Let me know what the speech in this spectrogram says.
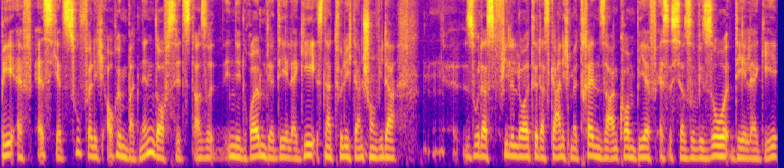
BFS jetzt zufällig auch im Bad Nendorf sitzt, also in den Räumen der DLRG, ist natürlich dann schon wieder äh, so, dass viele Leute das gar nicht mehr trennen, sagen, komm, BFS ist ja sowieso DLRG,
